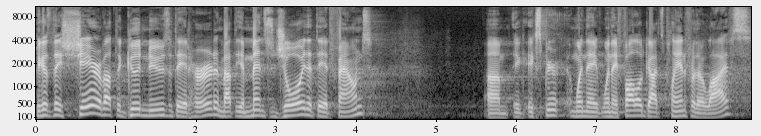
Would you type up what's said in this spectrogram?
Because they share about the good news that they had heard and about the immense joy that they had found um, when, they, when they followed God's plan for their lives.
